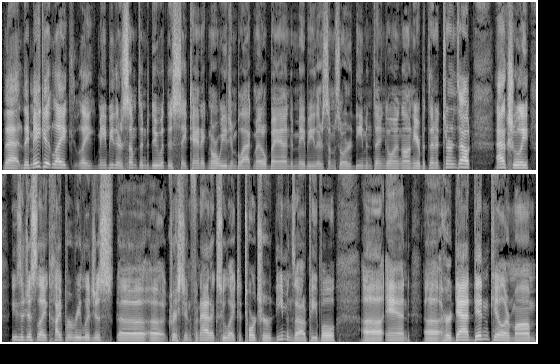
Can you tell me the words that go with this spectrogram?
that they make it like like maybe there's something to do with this satanic Norwegian black metal band, and maybe there's some sort of demon thing going on here. But then it turns out actually these are just like hyper religious uh, uh, Christian fanatics who like to torture demons out of people. Uh, and uh, her dad didn't kill her mom.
